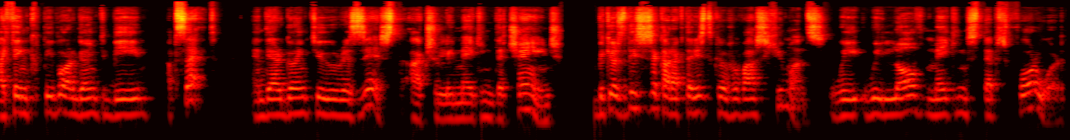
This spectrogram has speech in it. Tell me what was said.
I think people are going to be upset and they are going to resist actually making the change because this is a characteristic of us humans. We we love making steps forward.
